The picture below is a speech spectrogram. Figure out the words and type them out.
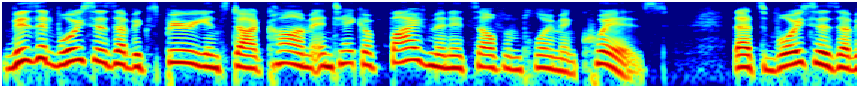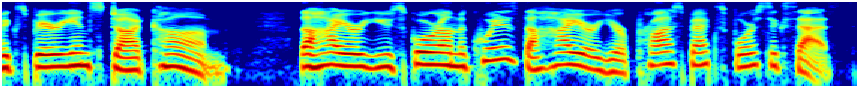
Visit voicesofexperience.com and take a five minute self employment quiz. That's voicesofexperience.com. The higher you score on the quiz, the higher your prospects for success.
